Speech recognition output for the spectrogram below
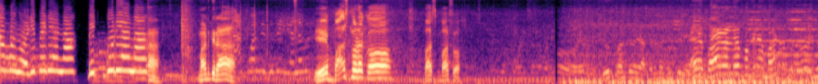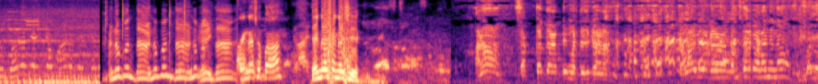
ನಮ್ಮನ್ನು ಹೊಡಿಬೇಡಿ ಅಣ್ಣ ಬಿಟ್ಬಿಡಿ ಅಣ್ಣ. ಹಾಂ ಮಾಡ್ತೀರಾ? ಏ ಬಾಸ್ ನೋಡಕ್ಕೋ. ಬಾಸ್ ಬಾಸು. ಹಣ ಬಂದ ಹಣ ಬಂದ ಹಣ ಬಂದ. ಹೆಂಗಶಪ್ಪ ಹೆಂಗ ಹೆಂಗಶಿ ಅಣ್ಣ ಸಖತ್ ಆಕ್ಟಿಂಗ್ ಮಾಡ್ತಿದ್ದೆ ಕಾರಣ ಕಲಾವಿದ ನಮಸ್ಕಾರ ಕಣ ನೀನು. ಬಂದು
